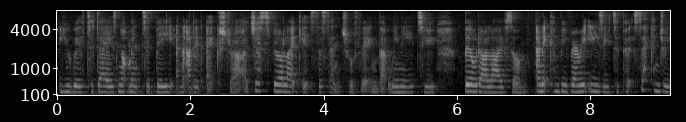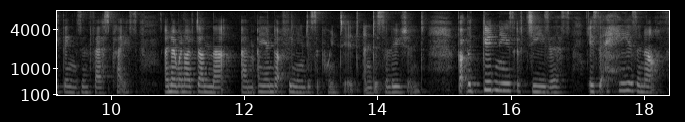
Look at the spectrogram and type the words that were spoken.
you with today is not meant to be an added extra. I just feel like it's the central thing that we need to build our lives on, and it can be very easy to put secondary things in first place. I know when I've done that, um, I end up feeling disappointed and disillusioned. But the good news of Jesus is that He is enough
